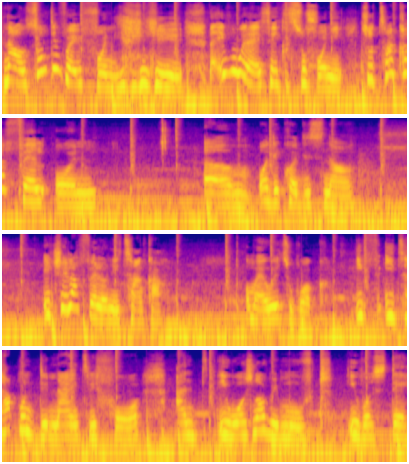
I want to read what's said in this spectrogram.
now, something very funny. that even when I say it, it's so funny, so tanker fell on um what they call this now. A trailer fell on a tanker on my way to work. If it happened the night before and it was not removed, it was there,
